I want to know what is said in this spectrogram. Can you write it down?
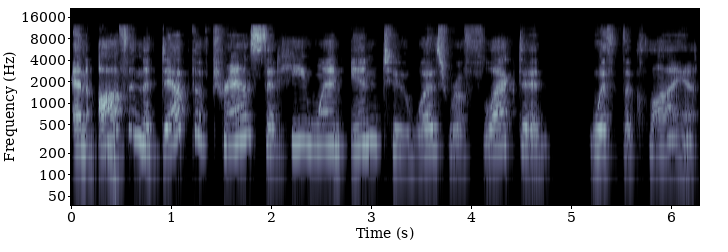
And often the depth of trance that he went into was reflected with the client.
